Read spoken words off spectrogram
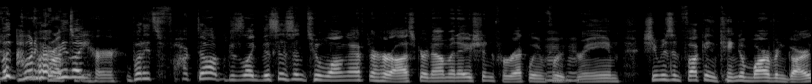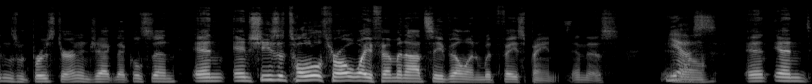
but I want to grow mean, up to like, be her. But it's fucked up because like this isn't too long after her Oscar nomination for Requiem for Mhm. a Dream. She was in fucking King of Marvin Gardens with Bruce Dern and Jack Nicholson, and and she's a total throwaway feminazi villain with face paint in this. you know? Yes. and and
